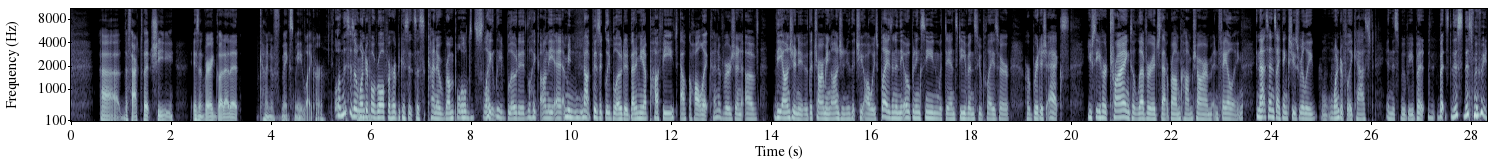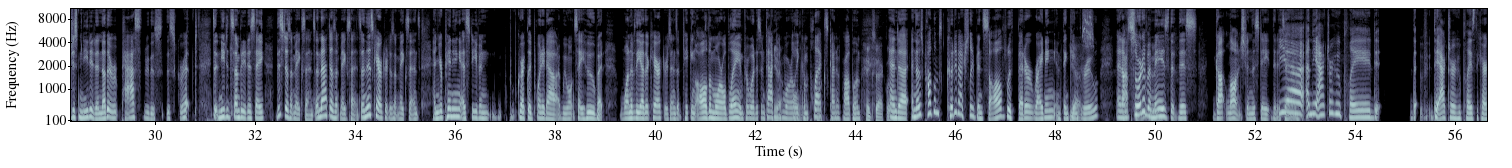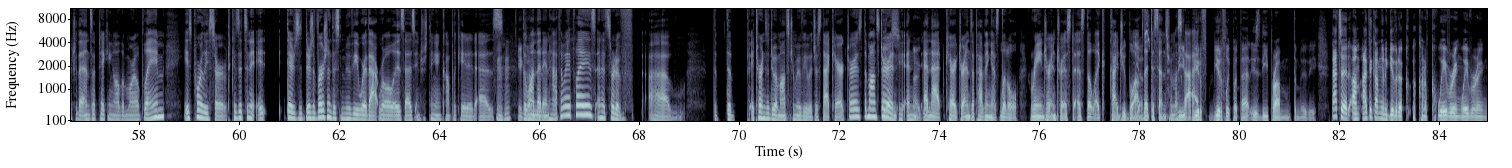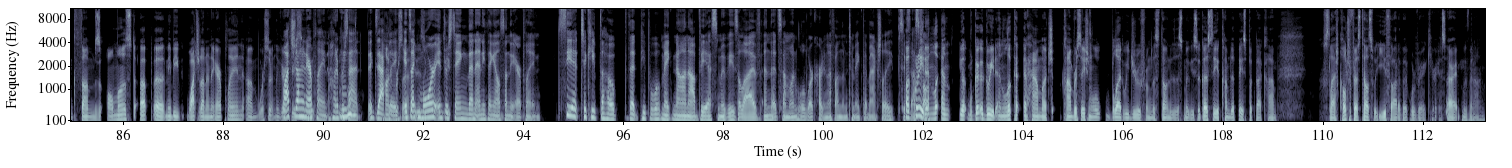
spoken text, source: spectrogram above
uh, the fact that she isn't very good at it kind of makes me like her. Well, and this is a mm. wonderful role for her because it's this kind of rumpled, slightly bloated, like on the, ed- I mean, not physically bloated, but I mean a puffy, alcoholic kind of version of the ingenue, the charming ingenue that she always plays. And in the opening scene with Dan Stevens, who plays her, her British ex, you see her trying to leverage that rom com charm and failing. In that sense, I think she's really wonderfully cast in this movie. But but this this movie just needed another pass through this the script. It needed somebody to say this doesn't make sense and that doesn't make sense and this character doesn't make sense. And you're pinning, as Stephen correctly pointed out, we won't say who, but one of the other characters ends up taking all the moral blame for what is in fact Yeah, a morally it, yeah. complex kind of problem. Exactly. And uh, and those problems could have actually been solved with better writing and thinking Yes. through. And I'm sort of amazed that this got launched in the state that it's in. yeah, and the actor who played the, the actor who plays the character that ends up taking all the moral blame is poorly served because it's an it. There's there's a version of this movie where that role is as interesting and complicated as Mhm, the one that. Anne Hathaway plays, and it's sort of uh, the the it turns into a monster movie with just that character as the monster, Yes, and and and that character ends up having as little range or interest as the like kaiju blob Yes. that descends from the Be- sky. beautif- beautifully put. That is the problem with the movie. That said, um, I think I'm going to give it a, a kind of quavering, wavering thumbs almost up. Uh, maybe watch it on an airplane. Um, we're certainly very Watch it on an airplane, 100%. percent Exactly. 100%. It's like It a more great- interesting than anything else on the airplane. See it to keep the hope that people will make non obvious movies alive and that someone will work hard enough on them to make them actually successful. Agreed, and and yeah, agreed, and look at, how much conversational blood we drew from the stone of this movie. So go see it. Come to facebook.com slash culturefest. Tell us what you thought of it. We're very curious. All right, moving on.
